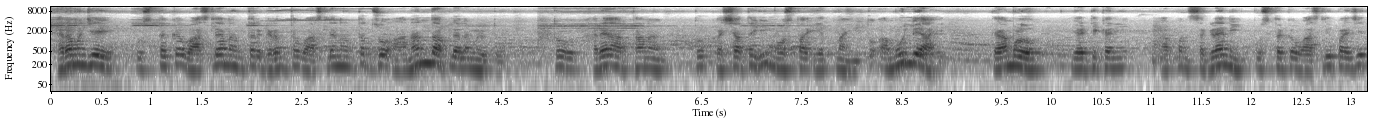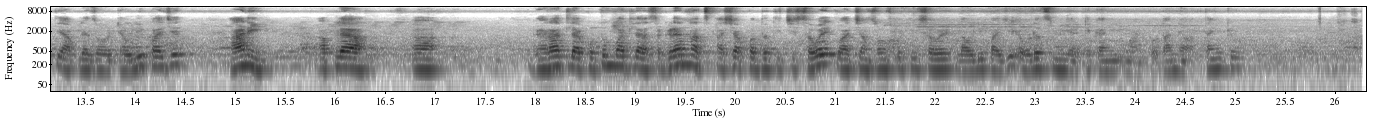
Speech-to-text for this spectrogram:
खरं म्हणजे पुस्तकं वाचल्यानंतर ग्रंथ वाचल्यानंतर जो आनंद आपल्याला मिळतो तो खऱ्या अर्थानं तो कशातही मोजता येत नाही तो अमूल्य आहे. त्यामुळं या ठिकाणी आपण सगळ्यांनी पुस्तकं वाचली पाहिजेत ती आपल्याजवळ ठेवली पाहिजेत. आणि आपल्या घरातल्या कुटुंबातल्या सगळ्यांनाच अशा पद्धतीची सवय वाचन संस्कृती सवय लावली पाहिजे एवढंच मी या ठिकाणी मानतो. धन्यवाद. थँक्यू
